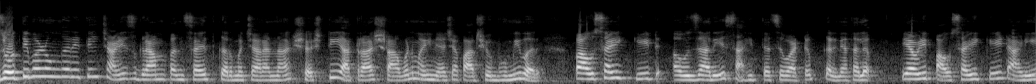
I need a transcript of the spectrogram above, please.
ज्योतिबा डोंगर येथील चाळीस ग्रामपंचायत कर्मचाऱ्यांना षष्टी यात्रा श्रावण महिन्याच्या पार्श्वभूमीवर पावसाळी किट अवजारे साहित्याचं वाटप करण्यात आलं. यावेळी पावसाळी किट आणि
